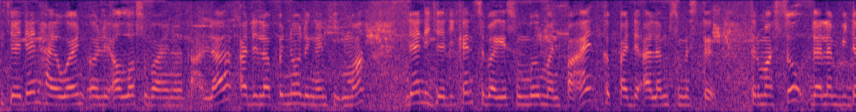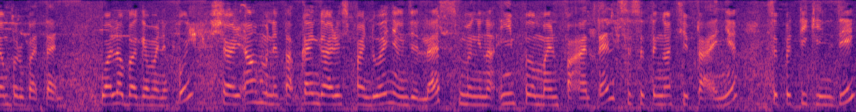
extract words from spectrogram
kejadian haiwan oleh Allah Subhanahu Wa Taala adalah penuh dengan hikmah dan dijadikan sebagai sumber manfaat kepada alam semesta, termasuk dalam bidang perubatan. Walau bagaimanapun, syariah menetapkan garis panduan yang jelas mengenai pemanfaatan sesetengah ciptaannya seperti kinzih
